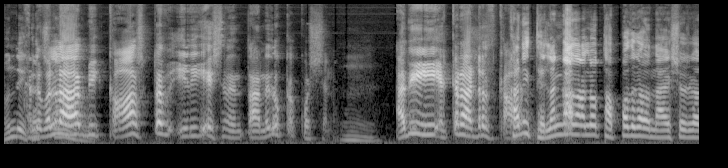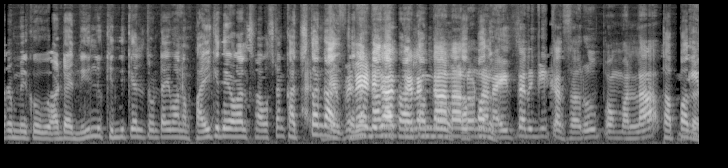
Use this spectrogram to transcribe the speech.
అందువల్ల మీ కాస్ట్ ఆఫ్ ఇరిగేషన్ ఎంత అనేది ఒక క్వశ్చన్ అది ఎక్కడ అడ్రస్ కానీ తెలంగాణలో తప్పదు కదా నాగేశ్వర్ గారు మీకు అంటే నీళ్ళు కిందికి వెళ్తుంటాయి మనం పైకి తేవాల్సిన అవసరం ఖచ్చితంగా ప్రాంతంలో తెలంగాణలో. నైసర్గిక స్వరూపం వల్ల తప్పదు.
